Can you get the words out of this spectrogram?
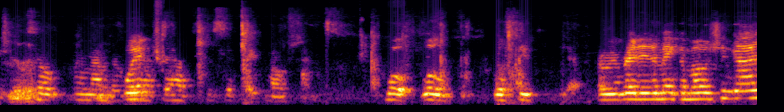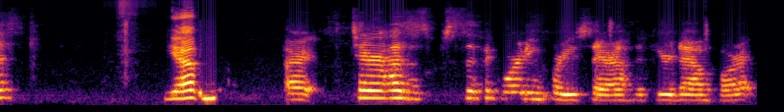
Sure. So remember, we have to have specific motions. We'll, we'll, we'll see. Are we ready to make a motion, guys? Yep. All right, Tara has a specific wording for you, Sarah, if you're down for it.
